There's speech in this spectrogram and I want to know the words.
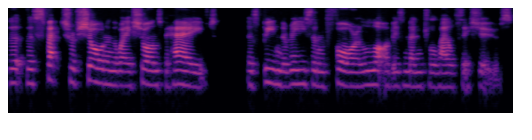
the, the spectre of Sean and the way Sean's behaved has been the reason for a lot of his mental health issues.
